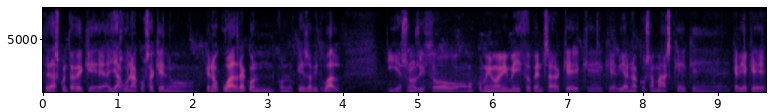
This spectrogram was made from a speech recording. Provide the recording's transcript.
te das cuenta de que hay alguna cosa que no, que no cuadra con, con lo que es habitual. Y eso nos hizo, como a mí me hizo pensar que, había una cosa más que, había que,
